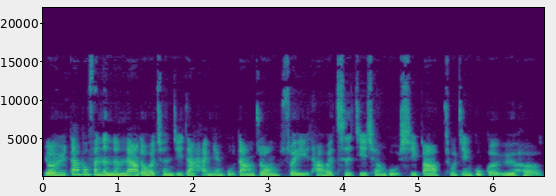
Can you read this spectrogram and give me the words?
由于大部分的能量都会沉积在海绵骨当中，所以它会刺激成骨细胞，促进骨骼愈合。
